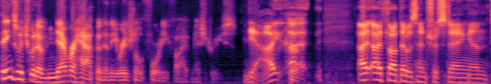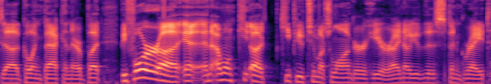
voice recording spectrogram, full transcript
things which would have never happened in the original 45 mysteries. Yeah, I, I, I, I thought that was interesting and uh, going back in there. But before, uh, and I won't uh, keep you too much longer here. I know you, this has been great.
